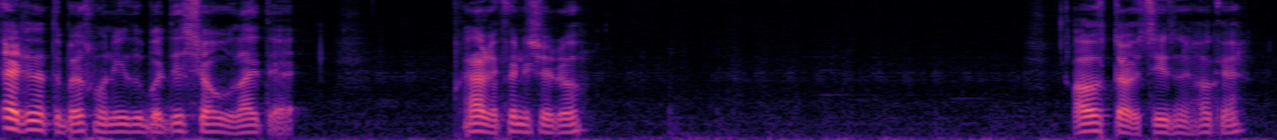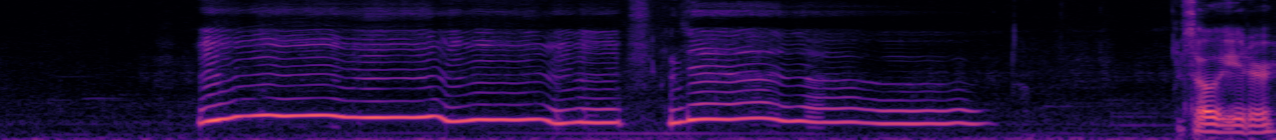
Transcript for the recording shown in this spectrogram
that's not the best one either, but this show like that. I had to finish it though. Oh, third season. Okay. Mm-hmm. Soul Eater.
